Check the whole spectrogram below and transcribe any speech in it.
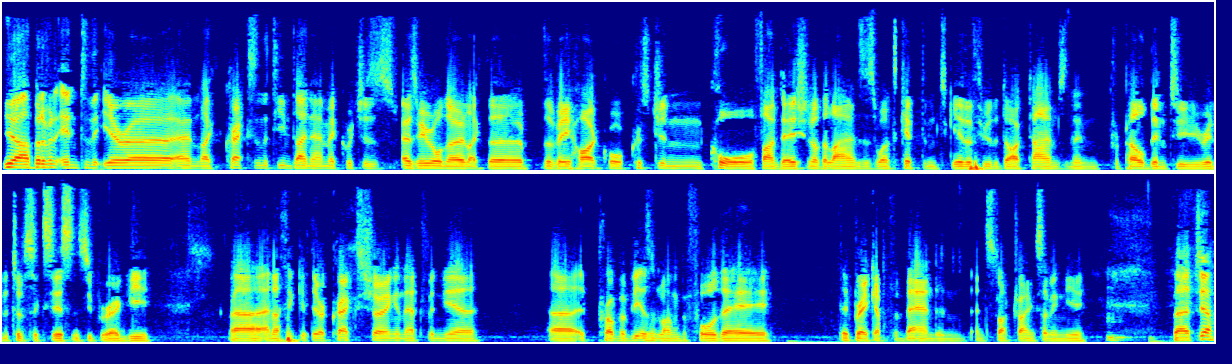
yeah, a bit of an end to the era and like cracks in the team dynamic, which is, as we all know, like the the very hardcore Christian core foundation of the Lions is what's kept them together through the dark times and then propelled them to relative success in Super Rugby. Uh, and I think if there are cracks showing in that veneer, uh, it probably isn't long before they they break up the band and, and start trying something new. But yeah,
